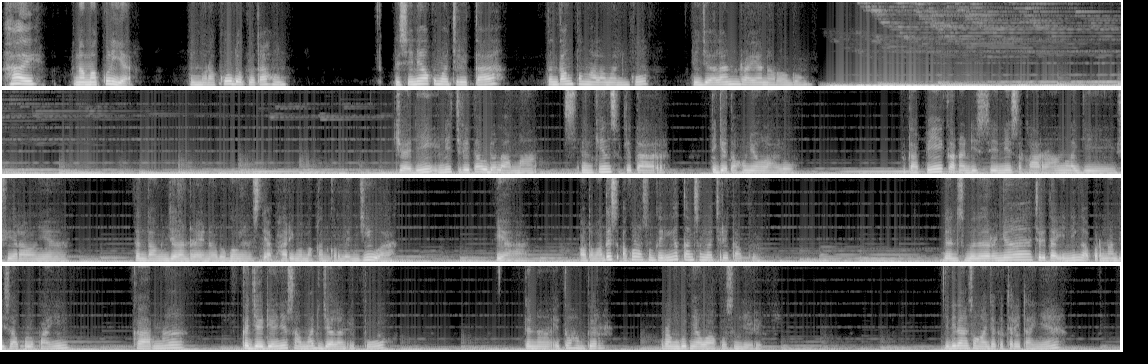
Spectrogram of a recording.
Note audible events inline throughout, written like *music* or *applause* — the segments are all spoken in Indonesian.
Hai, namaku Lia. Umur aku 20 tahun. Di sini aku mau cerita tentang pengalamanku di Jalan Raya Narogong. Jadi ini cerita udah lama, mungkin sekitar tiga tahun yang lalu. Tetapi karena di sini sekarang lagi viralnya tentang Jalan Raya Narogong yang setiap hari memakan korban jiwa, ya otomatis aku langsung keingetan sama ceritaku. Dan sebenarnya cerita ini nggak pernah bisa aku lupain karena kejadiannya sama di jalan itu dan uh, itu hampir merenggut nyawa aku sendiri. Jadi langsung aja ke ceritanya.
